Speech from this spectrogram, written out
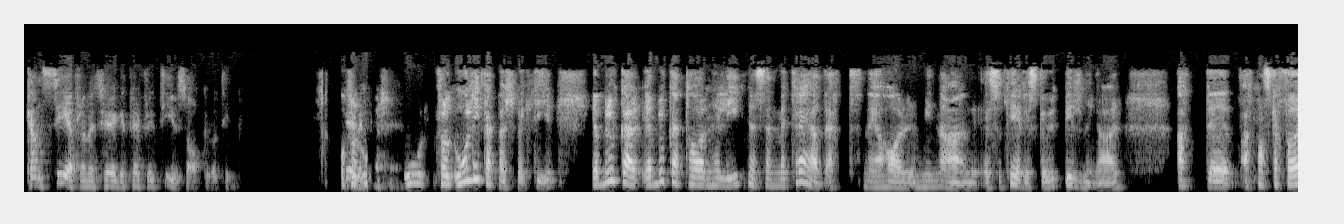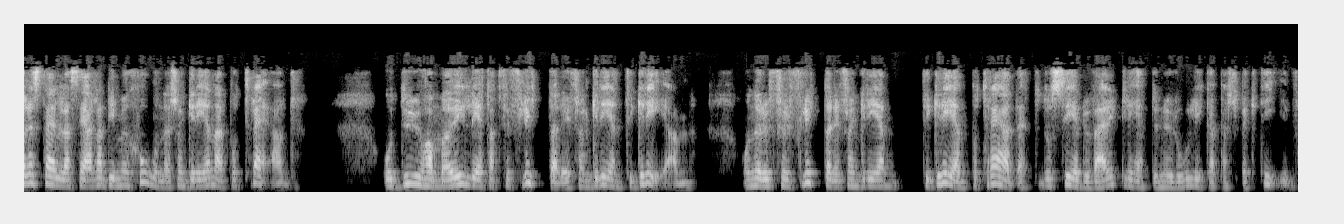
kan se från ett högre perspektiv saker och ting. Och från, o, från, olika perspektiv. Jag brukar, jag brukar ta den här liknelsen med trädet när jag har mina esoteriska utbildningar. Att, eh, att man ska föreställa sig alla dimensioner som grenar på träd. Och du har möjlighet att förflytta dig från gren till gren. Och när du förflyttar dig från gren till gren på trädet, då ser du verkligheten ur olika perspektiv.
